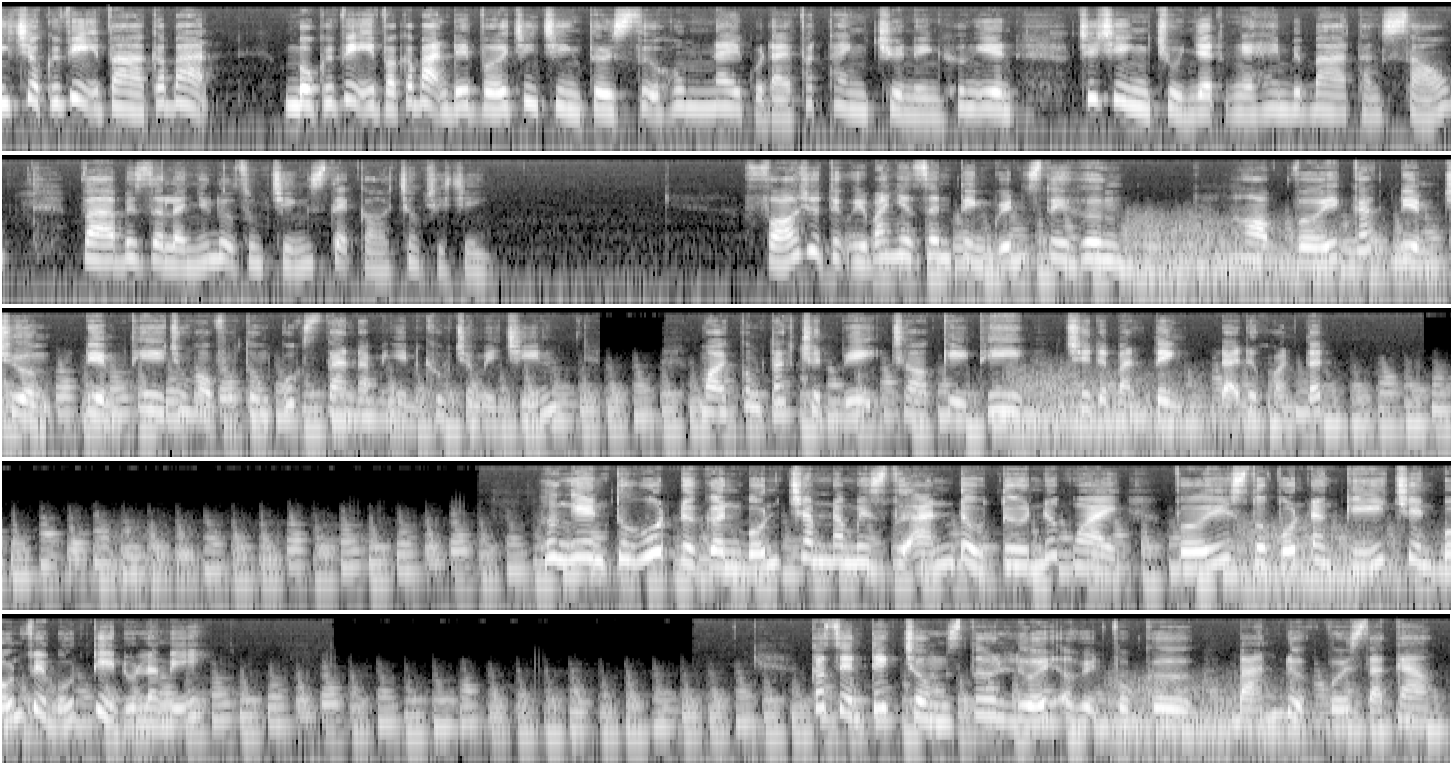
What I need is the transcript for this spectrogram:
Kính chào quý vị và các bạn. Mời quý vị và các bạn đến với chương trình thời sự hôm nay của Đài Phát thanh Truyền hình Hưng Yên, chương trình chủ nhật ngày 23 tháng 6. Và bây giờ là những nội dung chính sẽ có trong chương trình. Phó Chủ tịch Ủy ban nhân dân tỉnh Nguyễn Duy Hưng họp với các điểm trưởng điểm thi Trung học phổ thông quốc gia năm 2019. Mọi công tác chuẩn bị cho kỳ thi trên địa bàn tỉnh đã được hoàn tất. Hưng Yên thu hút được gần 450 dự án đầu tư nước ngoài với số vốn đăng ký trên 4,4 tỷ đô la Mỹ. Các diện tích trồng dưa lưới ở huyện Phù Cử bán được với giá cao.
